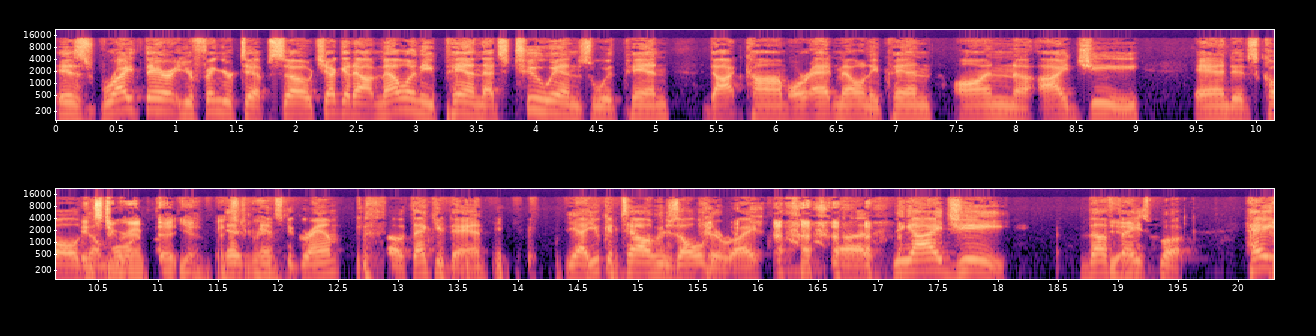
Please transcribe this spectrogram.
is right there at your fingertips. So check it out. Melanie Penn. That's two ends with Penn dot com or at Melanie Penn on uh, IG and it's called Instagram. Uh, yeah, Instagram. Instagram. Oh, thank you, Dan. yeah, you can tell who's older, right? Uh, the IG, the yeah. Facebook. Hey,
